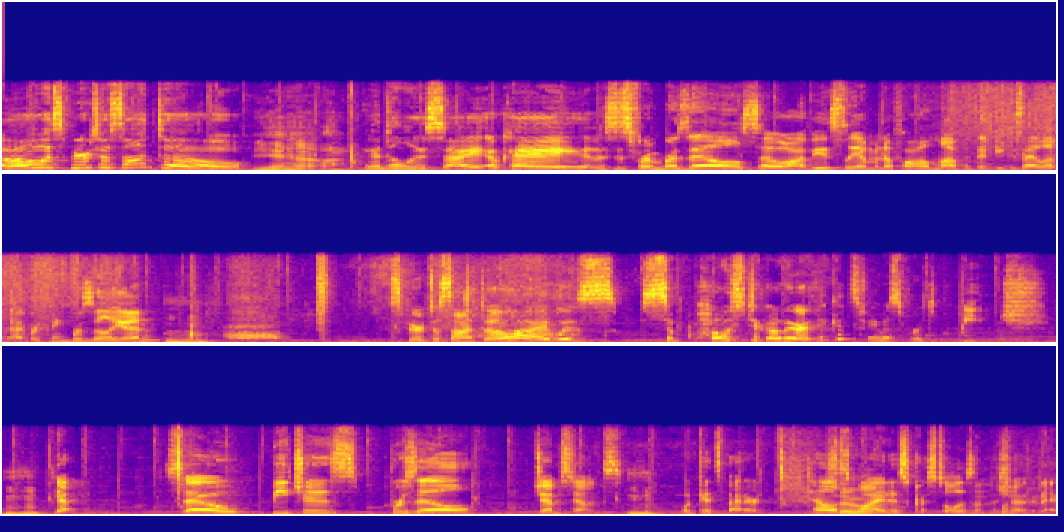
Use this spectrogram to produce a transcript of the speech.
Oh, Espirito Santo. Yeah. Andalusite. Okay, this is from Brazil, so obviously I'm gonna fall in love with it because I love everything Brazilian. Mm-hmm. Espirito Santo. I was supposed to go there. I think it's famous for its beach. Mm-hmm. Yep. So beaches, Brazil, gemstones. What gets better? Tell us why this crystal is in the show today.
